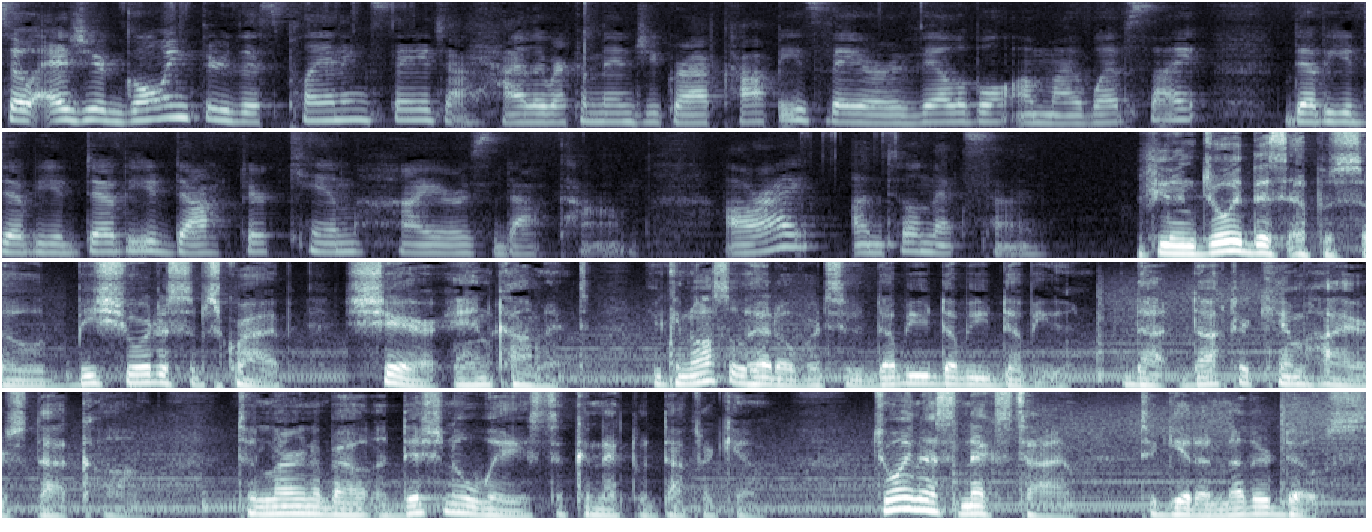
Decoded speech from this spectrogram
So, as you're going through this planning stage, I highly recommend you grab copies. They are available on my website, www.drkimhires.com. All right, until next time. If you enjoyed this episode, be sure to subscribe, share, and comment. You can also head over to www.drkimhires.com to learn about additional ways to connect with Dr. Kim. Join us next time to get another dose.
